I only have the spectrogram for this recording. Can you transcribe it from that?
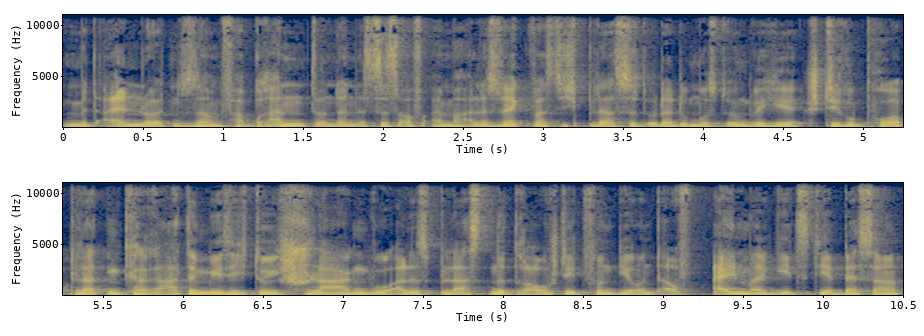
mit allen Leuten zusammen verbrannt und dann ist das auf einmal alles weg, was dich belastet oder du musst irgendwelche Styroporplatten karatemäßig durchschlagen, wo alles Belastende draufsteht von dir und auf einmal geht es dir besser.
